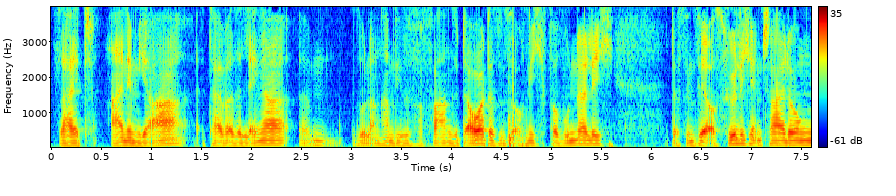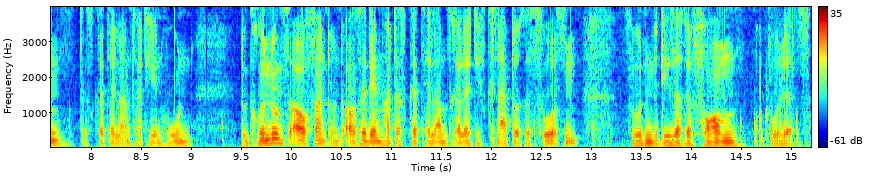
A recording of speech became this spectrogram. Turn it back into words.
seit einem Jahr, teilweise länger. Ähm, so lange haben diese Verfahren gedauert. Das ist auch nicht verwunderlich. Das sind sehr ausführliche Entscheidungen. Das Kartellamt hat hier einen hohen Begründungsaufwand und außerdem hat das Kartellamt relativ knappe Ressourcen. Es wurden mit dieser Reform, obwohl das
